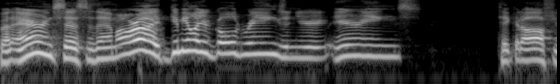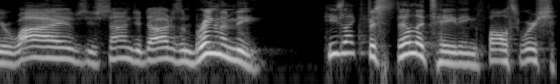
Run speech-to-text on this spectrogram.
But Aaron says to them, All right, give me all your gold rings and your earrings. Take it off your wives, your sons, your daughters, and bring them to me. He's like facilitating false worship.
